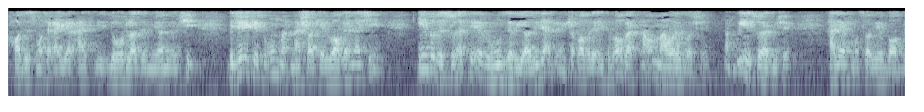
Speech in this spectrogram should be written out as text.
حادث متغیر هست نیست دور لازم میانه چی. به جایی که تو اون مشاکل واقع نشی این رو به صورت رموز ریاضی در بریم که قابل انتباق بر تمام موارد باشه. به این صورت میشه. الف مساوی با ب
